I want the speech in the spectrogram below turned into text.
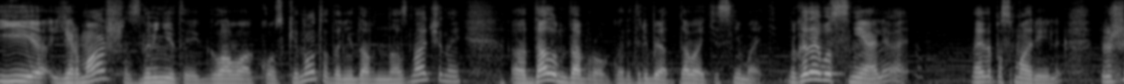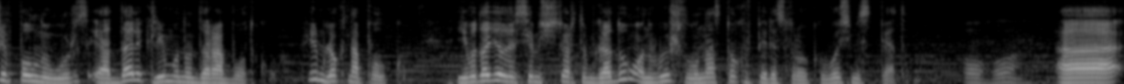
и Ермаш, знаменитый глава Коскино, тогда недавно назначенный, э, дал им добро. Говорит, ребят, давайте, снимайте. Но когда его сняли, на это посмотрели, пришли в полный ужас и отдали Климу на доработку. Фильм лег на полку. Его доделали в 1974 году, он вышел у нас только в перестройку, в 85-м. Ого. А,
